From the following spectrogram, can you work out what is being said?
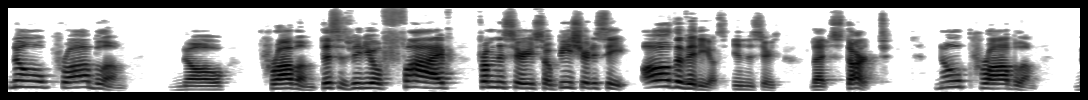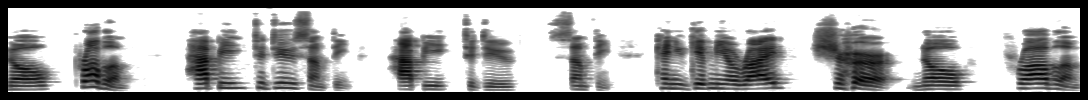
no problem. No problem. This is video five from the series, so be sure to see all the videos in the series. Let's start. No problem. No problem. Happy to do something. Happy to do something. Can you give me a ride? Sure. No problem.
